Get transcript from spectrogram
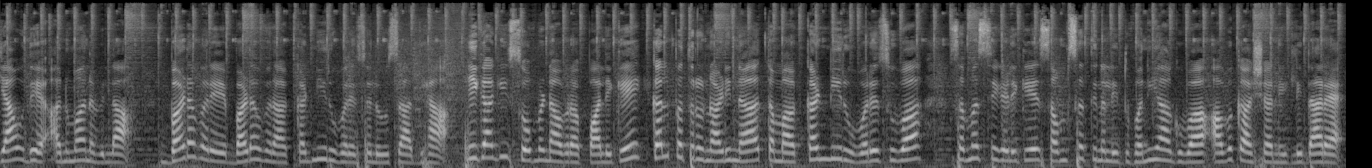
ಯಾವುದೇ ಅನುಮಾನವಿಲ್ಲ. ಬಡವರೇ ಬಡವರ ಕಣ್ಣೀರು ಒರೆಸಲು ಸಾಧ್ಯ. ಹೀಗಾಗಿ ಸೋಮಣ್ಣ ಅವರ ಪಾಲಿಗೆ ಕಲ್ಪತರು ನಾಡಿನ ತಮ್ಮ ಕಣ್ಣೀರು ಒರೆಸುವ ಸಮಸ್ಯೆಗಳಿಗೆ ಸಂಸತ್ತಿನಲ್ಲಿ ಧ್ವನಿಯಾಗುವ ಅವಕಾಶ ನೀಡಲಿದ್ದಾರೆ.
